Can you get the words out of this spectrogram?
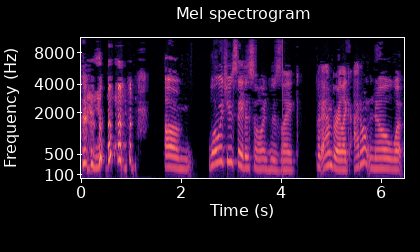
Um what would you say to someone who's like, but Amber, like, I don't know what,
